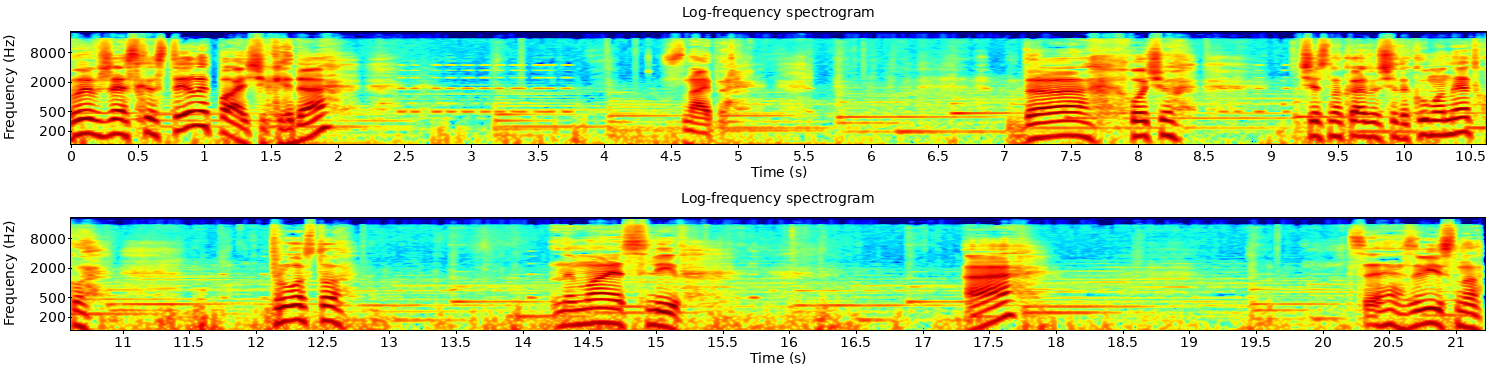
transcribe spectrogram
Ви вже схрестили пальчики, да? Снайпер. Да, хочу, чесно кажучи, таку монетку. Просто немає слів. А? Це, звісно,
